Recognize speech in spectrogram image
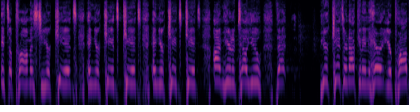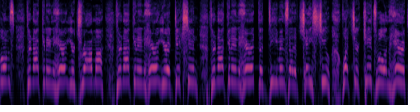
it's a promise to your kids and your kids' kids and your kids' kids. I'm here to tell you that your kids are not going to inherit your problems. They're not going to inherit your drama. They're not going to inherit your addiction. They're not going to inherit the demons that have chased you. What your kids will inherit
